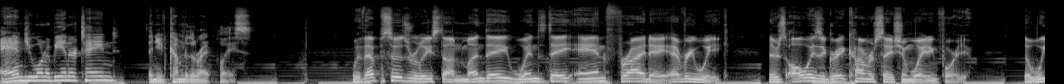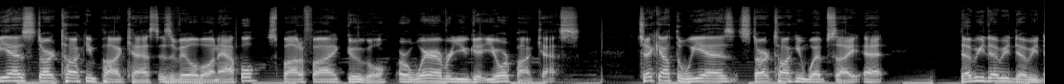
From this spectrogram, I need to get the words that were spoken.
and you want to be entertained, then you've come to the right place. With episodes released on Monday, Wednesday, and Friday every week, there's always a great conversation waiting for you. The We As Start Talking podcast is available on Apple, Spotify, Google, or wherever you get your podcasts. Check out the We As Start Talking website at www.weas.ca.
